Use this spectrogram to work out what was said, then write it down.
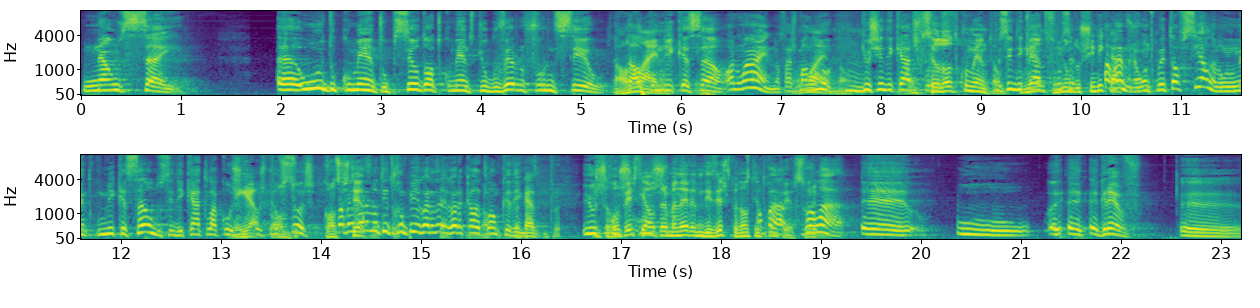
Não sei. O documento, o pseudo-documento que o Governo forneceu, a tal Online. comunicação, online, não faz mal Online, nenhum, não. que os sindicatos... É um pseudo-documento, é um documento de um dos sindicatos. Ah, bem, mas não é um documento oficial, é um documento de comunicação do sindicato lá com os, Miguel, com os é um professores. com Tá agora não te interrompi, agora, agora cala-te lá um bocadinho. Acaso, E os- interrompeste os- e há outra maneira de me dizeres para não te Opa, interromper. vá lá. eh, o- a, a- greve eh,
